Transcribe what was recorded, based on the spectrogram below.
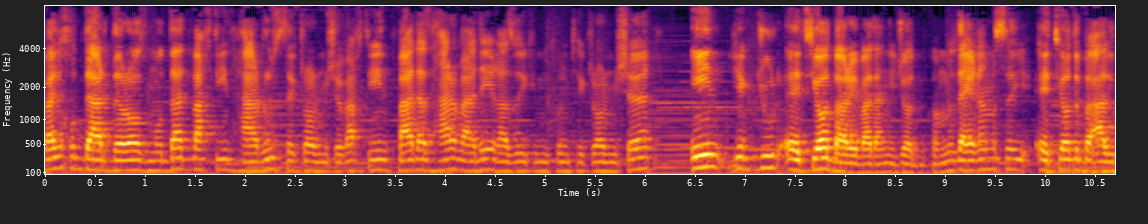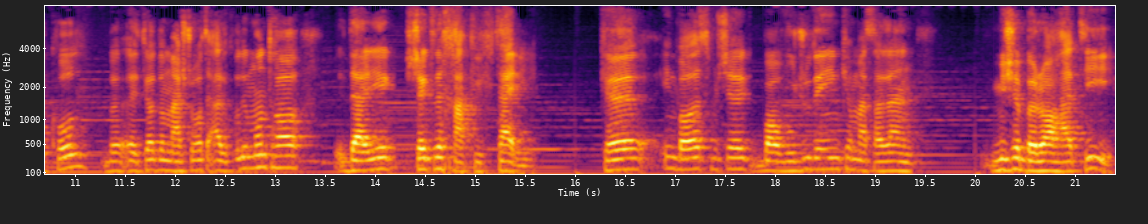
ولی خب در دراز مدت وقتی این هر روز تکرار میشه وقتی این بعد از هر وعده غذایی که می‌خوریم تکرار میشه این یک جور اعتیاد برای بدن ایجاد می‌کنه. دقیقا مثل اعتیاد به الکل به اعتیاد به مشروبات الکلی منتها در یک شکل خفیفتری که این باعث میشه با وجود این که مثلا میشه به راحتی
